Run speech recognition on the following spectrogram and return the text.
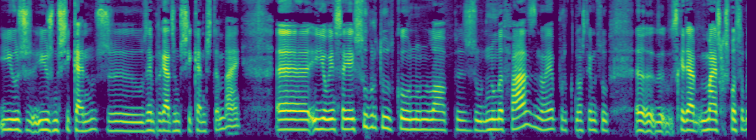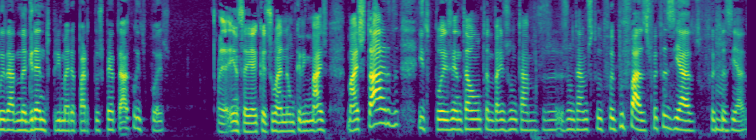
e os, e os mexicanos, uh, os empregados mexicanos também. Uh, e eu ensaiei sobretudo com o Nuno Lopes numa fase, não é? Porque nós temos, o, uh, se calhar, mais responsabilidade na grande primeira parte do espetáculo e depois ensaiei com a Joana um bocadinho mais, mais tarde e depois então também juntámos, juntámos tudo. Foi por fases, foi faseado, foi hum. faseado.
